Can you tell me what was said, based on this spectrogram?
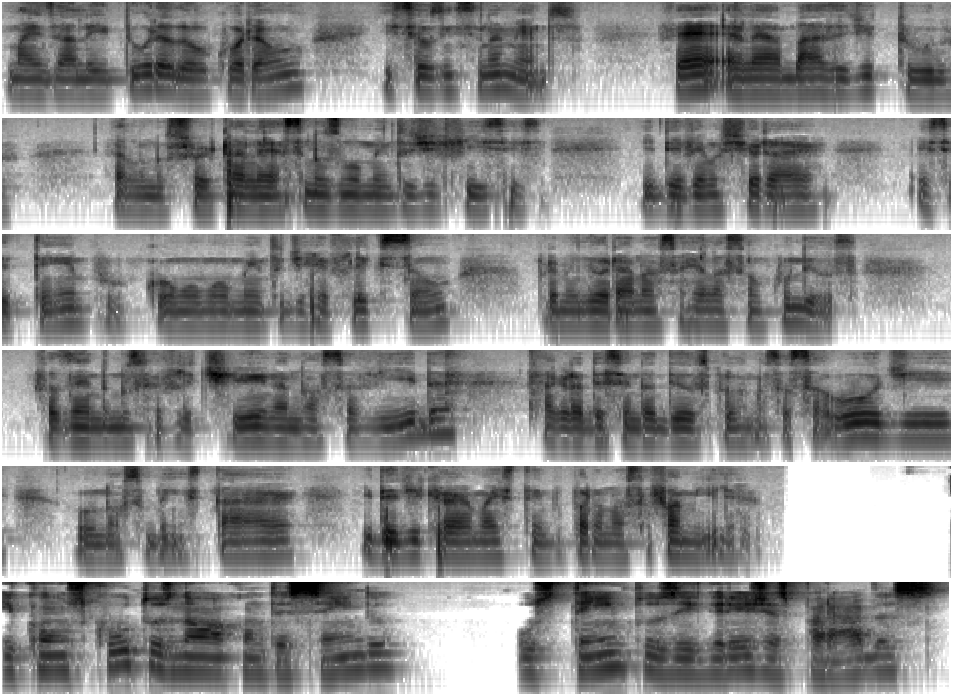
mais à leitura do Corão e seus ensinamentos. Fé, ela é a base de tudo. Ela nos fortalece nos momentos difíceis e devemos tirar esse tempo como um momento de reflexão para melhorar nossa relação com Deus, fazendo-nos refletir na nossa vida, agradecendo a Deus pela nossa saúde, o nosso bem-estar e dedicar mais tempo para a nossa família. E com os cultos não acontecendo, os templos e igrejas paradas,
